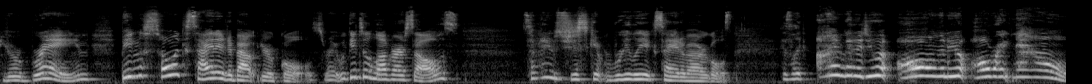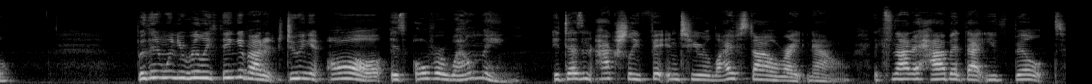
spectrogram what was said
Your brain being so excited about your goals, right? We get to love ourselves. Sometimes just get really excited about our goals. It's like, I'm going to do it all. I'm going to do it all right now. But then when you really think about it, doing it all is overwhelming it doesn't actually fit into your lifestyle right now. It's not a habit that you've built.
